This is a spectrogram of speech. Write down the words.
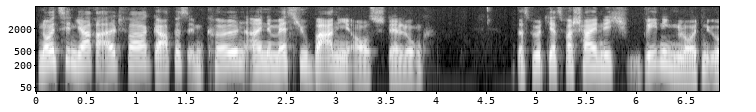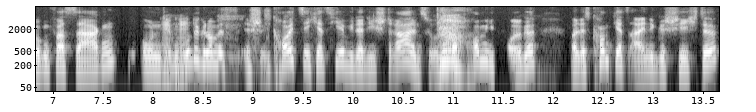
19 Jahre alt war, gab es in Köln eine Matthew Barney-Ausstellung. Das wird jetzt wahrscheinlich wenigen Leuten irgendwas sagen. Und im Mhm. Grunde genommen ist, kreuze ich jetzt hier wieder die Strahlen zu unserer Promi-Folge, weil es kommt jetzt eine Geschichte,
